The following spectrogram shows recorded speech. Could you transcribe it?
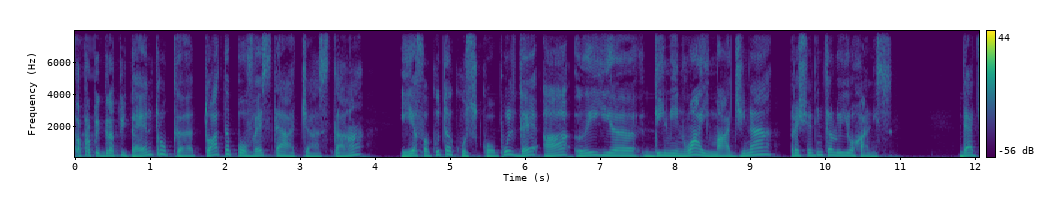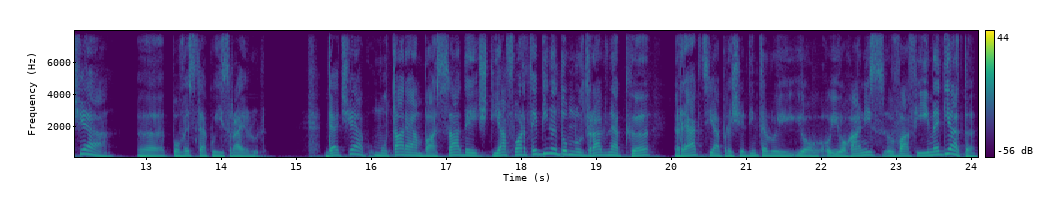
aproape gratuit. Pentru că toată povestea aceasta e făcută cu scopul de a îi uh, diminua imaginea președintelui Iohannis. De aceea uh, povestea cu Israelul. De aceea mutarea ambasadei știa foarte bine domnul Dragnea că reacția președintelui Io- Iohannis va fi imediată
